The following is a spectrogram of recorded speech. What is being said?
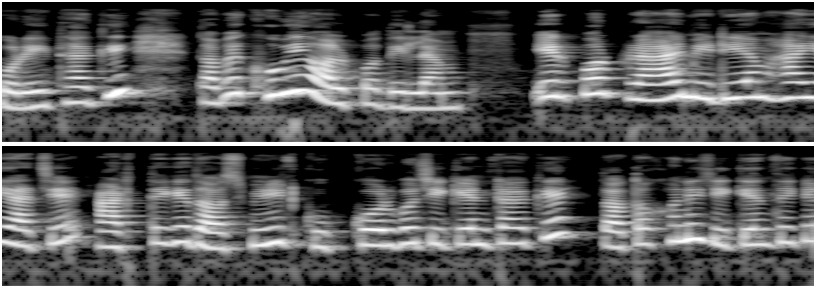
করেই থাকি, তবে খুবই অল্প দিলাম। এরপর প্রায় মিডিয়াম হাই আছে, আট থেকে দশ মিনিট কুক করব চিকেনটাকে। ততক্ষণে চিকেন থেকে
